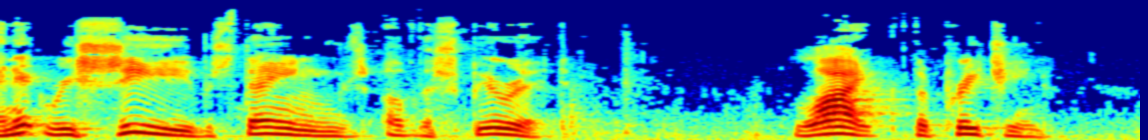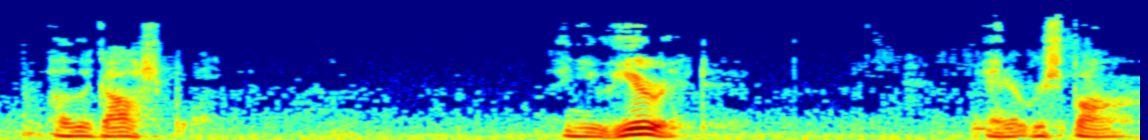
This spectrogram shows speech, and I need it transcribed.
And it receives things of the Spirit, like the preaching of the gospel. And you hear it, and it responds.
